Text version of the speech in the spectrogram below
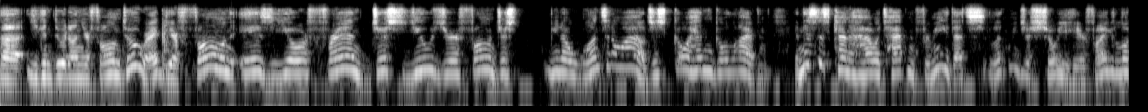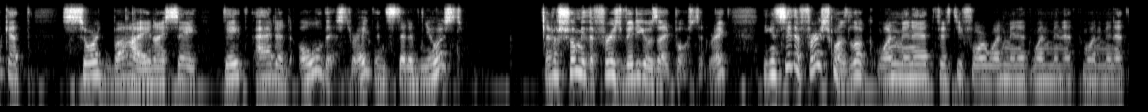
uh, you can do it on your phone too right? Your phone is your friend. Just use your phone. Just you know once in a while just go ahead and go live. And, and this is kind of how it's happened for me. That's let me just show you here. If I look at sort by and I say date added oldest right instead of newest it'll show me the first videos I posted right? You can see the first ones. Look one minute 54 one minute one minute one minute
